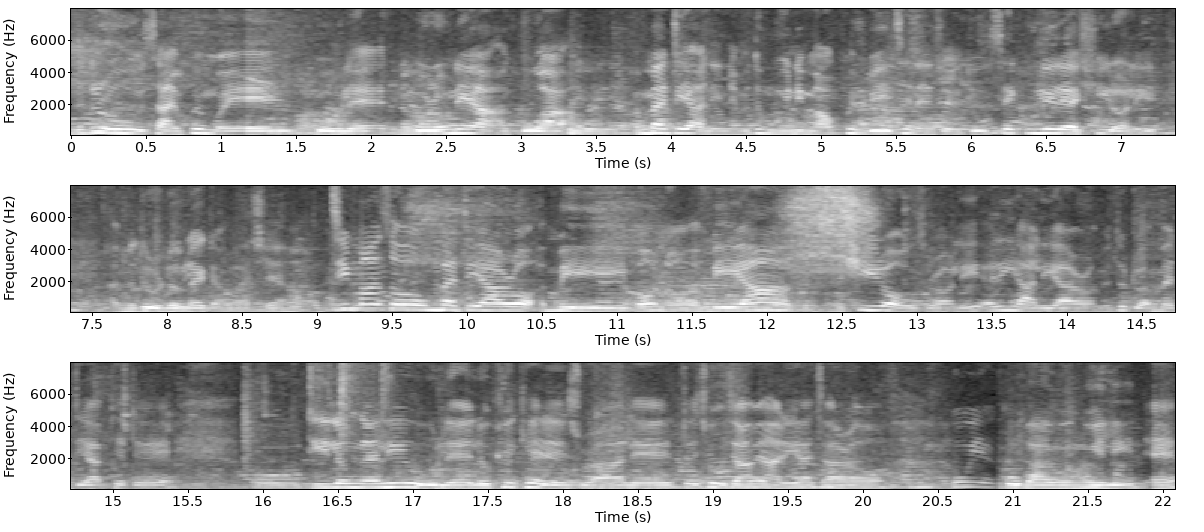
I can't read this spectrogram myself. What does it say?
မြတ်တို့ဆိုင်ဖွင့်ပွဲကိုလည်းငကိုတုံးနဲ့ကအကိုကဟိုအမှတ်တရအနေနဲ့မြတ်တို့မွေးနေ့မှာဖွင့်ပေးချင်တယ်ဆိုရင်သူစိတ်ကူးလေးလည်းရှိတော့လေအမြတ်တို့လှုပ်လိုက်တာပါရှင်ဟုတ်အကြီးမားဆုံးအမှတ်တရတော့အမေပေါ့နော်အမေကမရှိတော့ဘူးဆိုတော့လေအဲ့ဒီဟာလေးကတော့မြတ်တို့အမှတ်တရဖြစ်တယ်ဟိုဒီလုပ်ငန်းလေးကိုလည်းလုပ်ဖြစ်ခဲ့တယ်ဆိုတာကလည်းတချို့အကြောင်းအရာတွေကကြတော့ကိုယ့်ရဲ့ကိုယ်ပိုင်ဝင်ငွေလေးနဲ့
